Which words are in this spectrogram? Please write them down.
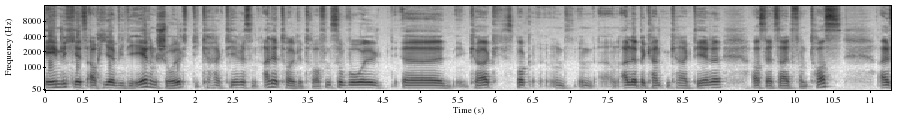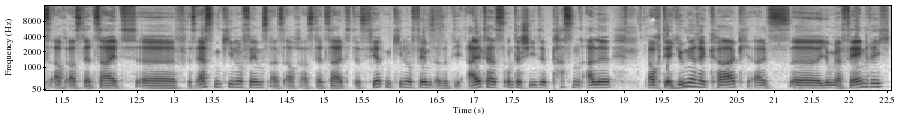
Ähnlich jetzt auch hier wie die Ehrenschuld. Die Charaktere sind alle toll getroffen, sowohl äh, Kirk, Spock und, und, und alle bekannten Charaktere aus der Zeit von TOS als auch aus der Zeit äh, des ersten Kinofilms, als auch aus der Zeit des vierten Kinofilms. Also die Altersunterschiede passen alle. Auch der jüngere Kirk als äh, junger Fähnrich,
